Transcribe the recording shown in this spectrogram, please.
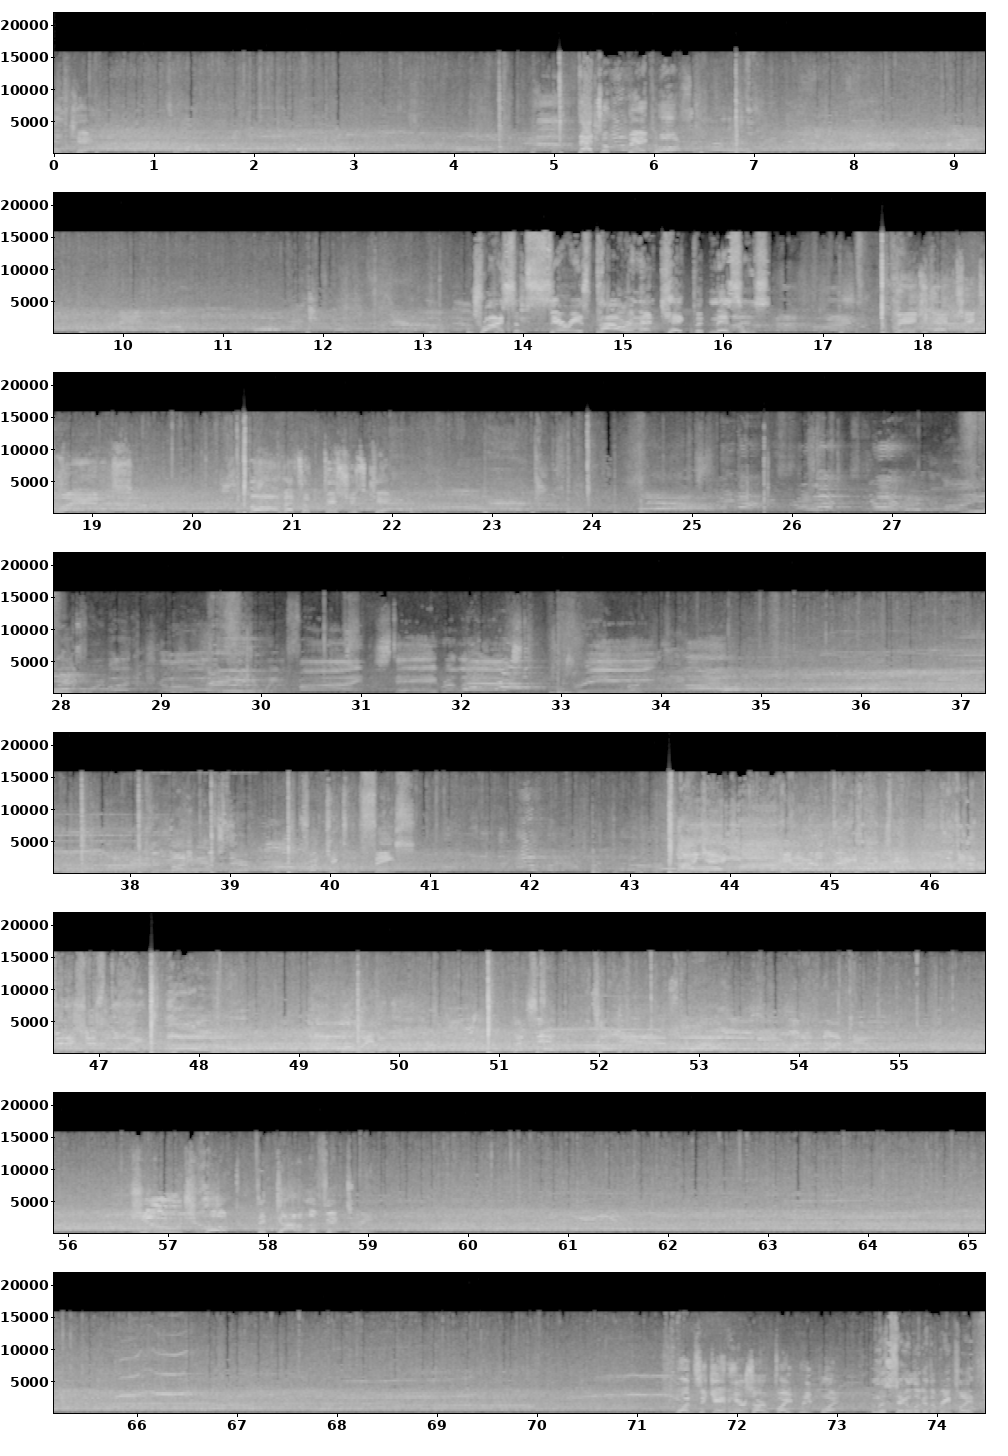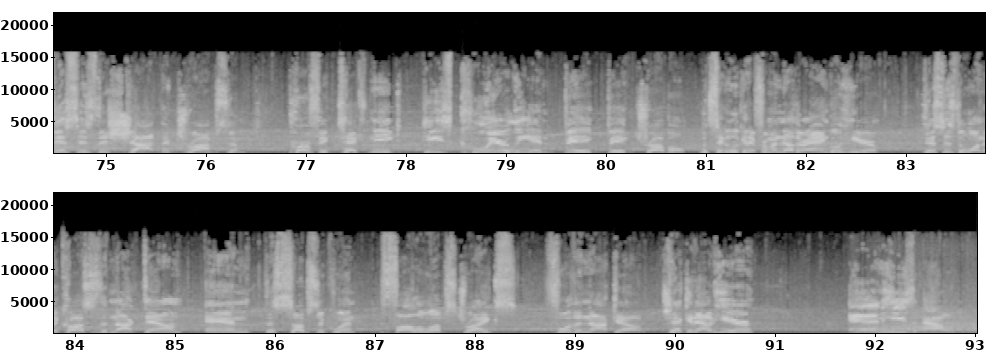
Powerful kick. That's a big hook. Tries some serious power in that kick, but misses. Big head kick lands. Oh, that's a vicious kick. Body punch there. Front kick to the face. High kick. He heard a big head kick. Looking to finish his fight. Whoa! Unbelievable. That's it. It's over. Wow. What a knockout. Huge hook that got him the victory. Once again, here's our fight replay. And let's take a look at the replay. This is the shot that drops him. Perfect technique. He's clearly in big, big trouble. Let's take a look at it from another angle here. This is the one that causes the knockdown and the subsequent follow-up strikes for the knockout. Check it out here, and he's out.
